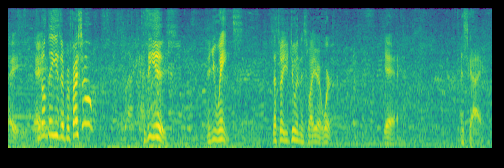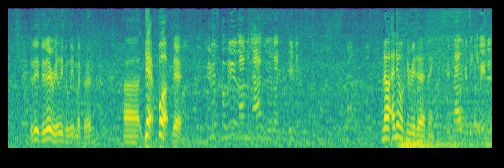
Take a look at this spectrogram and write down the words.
hey, you don't think he's a professional? Cause he is, and you ain't. That's why you're doing this while you're at work. Yeah. This guy. Did they, did they really delete my thread? Uh, get fucked. There. If it's deleted, I'm an admin and I can read it. No, anyone can read it. I think. If not, if it's deleted.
